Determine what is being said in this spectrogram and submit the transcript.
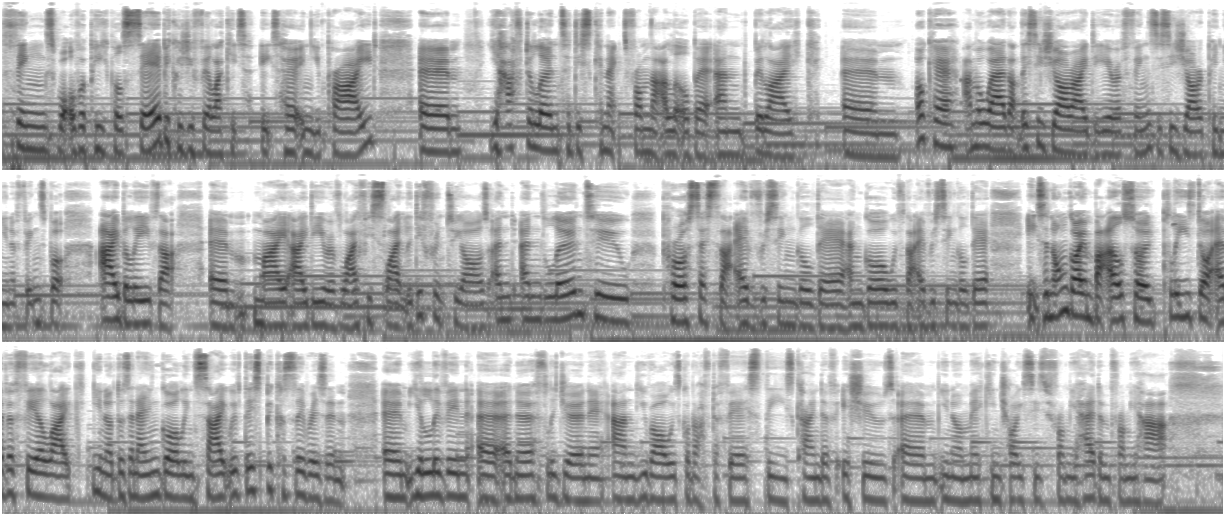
things what other people say because you feel like it's it's hurting your pride. Um, you have to learn to disconnect from that a little bit and be like um, okay, I'm aware that this is your idea of things, this is your opinion of things, but I believe that um, my idea of life is slightly different to yours, and and learn to process that every single day and go with that every single day. It's an ongoing battle, so please don't ever feel like you know there's an end goal in sight with this because there isn't. Um, you're living a, an earthly journey, and you're always going to have to face these kind of issues. Um, you know, making choices from your head and from your heart.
